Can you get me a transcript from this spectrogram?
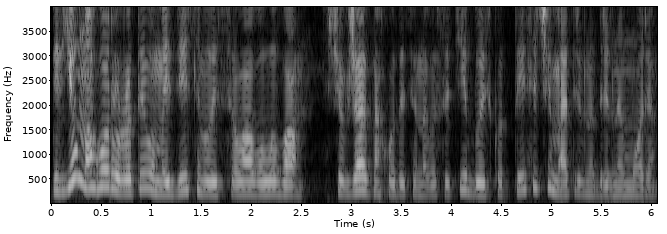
Підйом на гору Ротило ми здійснювали з села Волова, що вже знаходиться на висоті близько тисячі метрів над рівнем моря.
